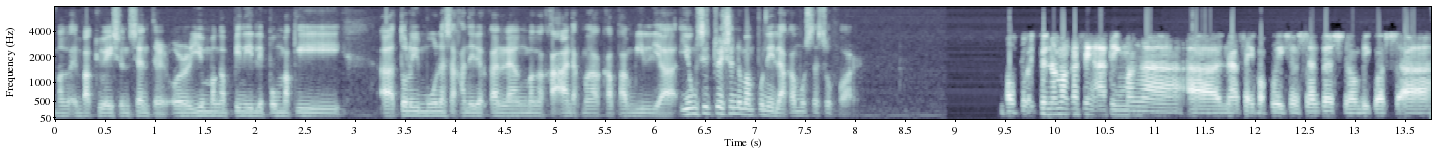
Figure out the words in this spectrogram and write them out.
mga evacuation center or yung mga pinili pong maki ah, tuloy muna sa kanila kanilang mga kaanak, mga kapamilya, yung situation naman po nila, kamusta so far? Opo, ito naman kasing ating mga ah, nasa evacuation centers no because ah,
